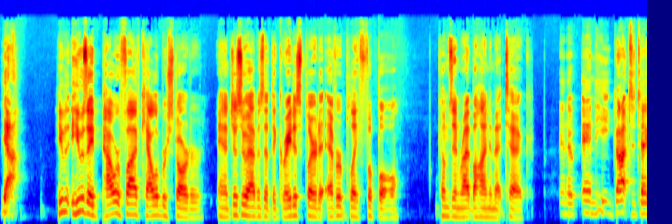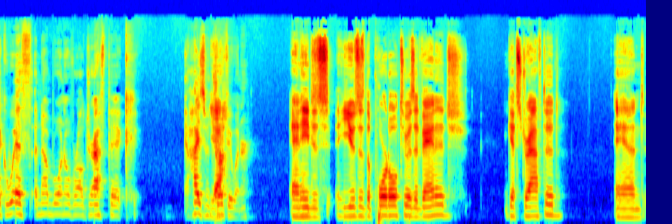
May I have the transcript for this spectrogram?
Yeah, He he was a Power Five caliber starter, and it just so happens that the greatest player to ever play football comes in right behind him at Tech. and a, and he got to Tech with a number one overall draft pick, Heisman Yeah. Trophy winner. and he just he uses the portal to his advantage, gets drafted, and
